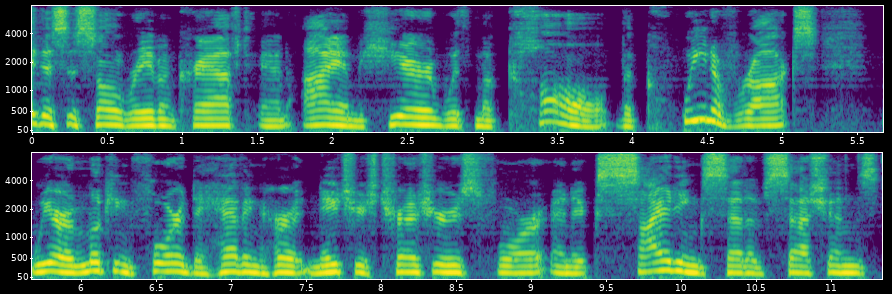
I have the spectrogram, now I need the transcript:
this is Saul Ravencraft, and I am here with Michal, the Queen of Rocks. We are looking forward to having her at Nature's Treasures for an exciting set of sessions.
